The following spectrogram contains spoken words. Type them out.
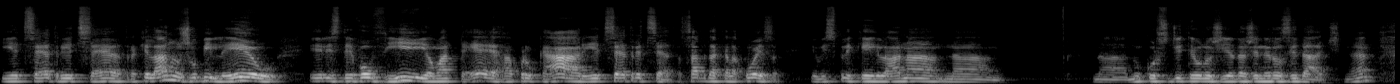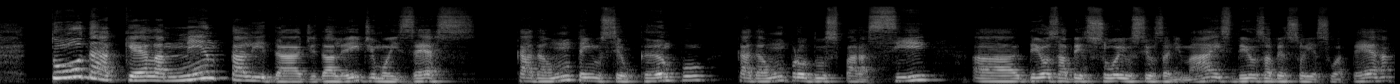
e etc, etc, que lá no jubileu eles devolviam a terra para o cara, e etc, etc. Sabe daquela coisa? Eu expliquei lá na, na, na, no curso de Teologia da Generosidade. Né? Toda aquela mentalidade da lei de Moisés, cada um tem o seu campo, cada um produz para si, Uh, Deus abençoe os seus animais, Deus abençoe a sua terra,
